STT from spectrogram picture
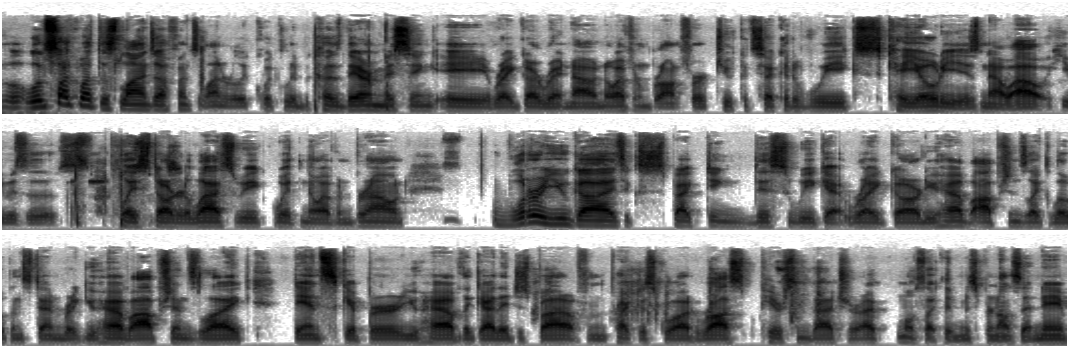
Let's talk about this Lions offensive line really quickly because they are missing a right guard right now. No Evan Brown for two consecutive weeks. Kayode is now out. He was a play starter last week with no Evan Brown. What are you guys expecting this week at right guard? You have options like Logan Stenberg. You have options like Dan Skipper. You have the guy they just brought out from the practice squad, Ross Pearson Batcher. I most likely mispronounced that name.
